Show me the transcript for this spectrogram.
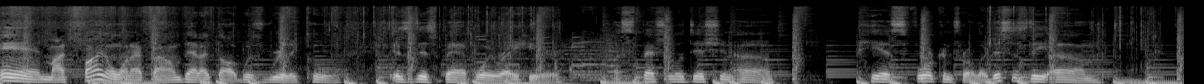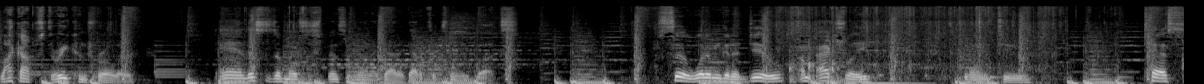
And my final one I found that I thought was really cool is this bad boy right here a special edition uh, PS4 controller. This is the um, Black Ops 3 controller. And this is the most expensive one I got. I got it for 20 bucks. So what I'm going to do, I'm actually going to test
